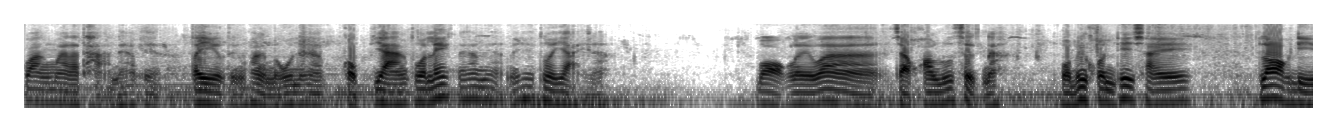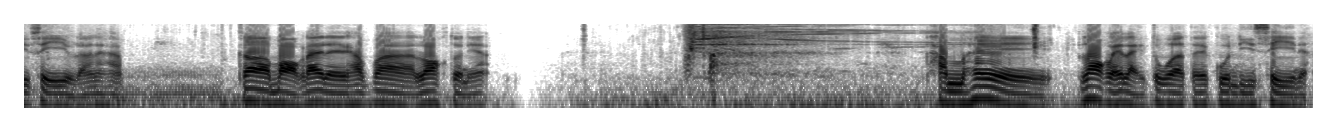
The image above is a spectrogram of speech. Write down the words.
กว้างมาตรฐานนะครับเนี่ยตีอยู่ถึงฝั่งนู้นนะครับ กบยางตัวเล็กนะครับเนี่ยไม่ใช่ตัวใหญ่นะ บอกเลยว่าจากความรู้สึกนะ ผมเป็นคนที่ใช้ลอก DC อยู่แล้วนะครับ ก็บอกได้เลยครับว่าลอกตัวเนี้ย ทำให้ลอกหลาย ๆ ตัวตระกูล DC เนี่ย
